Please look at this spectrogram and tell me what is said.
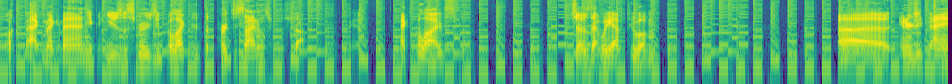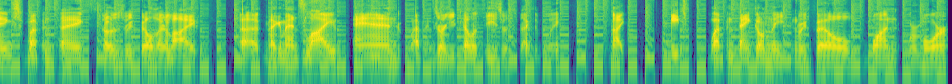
Welcome back, Mega Man. You can use the screws you've collected to purchase items from the shop. We have extra lives. Shows that we have two of them. Uh, energy tanks, weapon tanks, those refill their life uh, Mega Man's life and weapons or utilities, respectively. Like, each weapon tank only can refill one or more.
